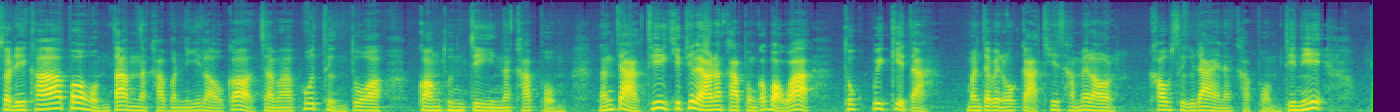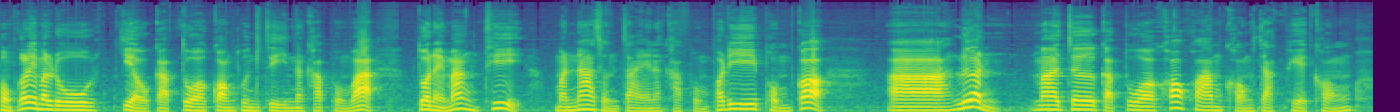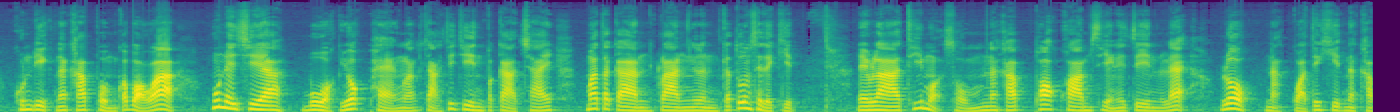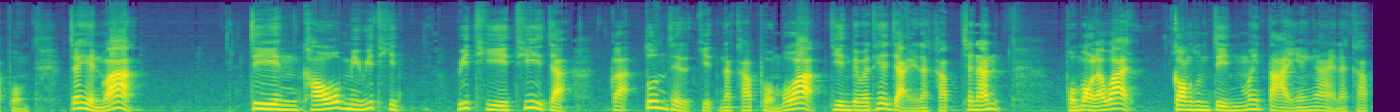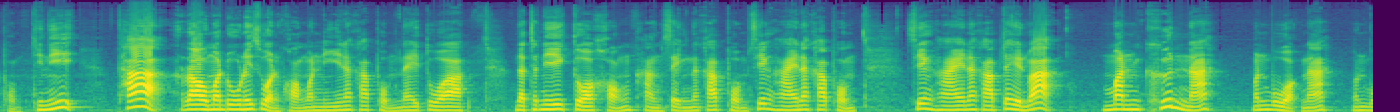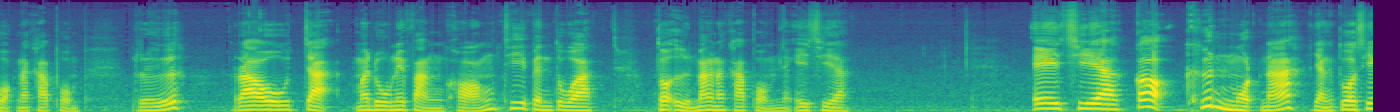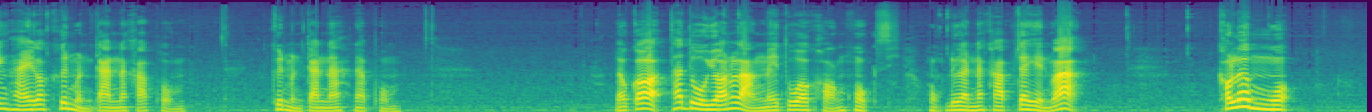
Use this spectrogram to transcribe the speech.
สวัสดีครับพ่อผมตั้มนะครับ วันนี้เราก็จะมาพูดถึงตัวกองทุนจีนนะครับผมหลังจากที่คลิปที่แล้วนะครับ ผมก็บอกว่าทุกวิกฤตอะ มันจะเป็นโอกาสที่ทำให้เราเข้าซื้อได้นะครับ ผมทีนี้ผมก็เลยมาดูเกี่ยวกับตัวกองทุนจีนนะครับ ผมว่าตัวไหนมั่งที่มันน่าสนใจนะครับผมพอดีผมก็เลื่อนมาเจอกับตัวข้อความของจากเพจของคุณอีกนะครับ ผมก็บอกว่า หุ้นเอเชียบวกยกแผงหลังจากที่จีนประกาศใช้มาตรการกลารเงินกระตุ้นเศรษฐกิจ ในเวลาที่เหมาะสมนะครับ เพราะความเสี่ยงในจีนและโลกหนักกว่าที่คิดนะครับผม จะเห็นว่าจีนเขามีวิธีวิธีที่จะกระตุ้นเศรษฐกิจนะครับ ผมเพราะว่าจีนเป็นประเทศใหญ่นะครับ ฉะนั้นผมบอกแล้วว่ากองทุนจีนไม่ตายง่าย ๆนะครับ ผมทีนี้ ถ้าเรามาดูในส่วนของวันนี้นะครับ ผมในตัวดัชนีตัวของห่างเซ็งนะครับ ผมเซี่ยงไฮ้นะครับผมเซี่ยงไฮ้นะครับ จะเห็นว่ามันขึ้นนะ มันบวกนะ มันบวกนะครับผม หรือเราจะมาดูในฝั่งของที่เป็นตัวตัวอื่นบ้างนะครับผมอย่างเอเชีย เอเชียก็ขึ้นหมดนะ อย่างตัวเซี่ยงไฮ้ก็ขึ้นเหมือนกันนะครับผม ขึ้นเหมือนกันนะนะครับผม แล้วก็ถ้าดูย้อนหลังในตัวของ 6 6 เดือนนะครับ จะเห็นว่าเขาเริ่มงว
